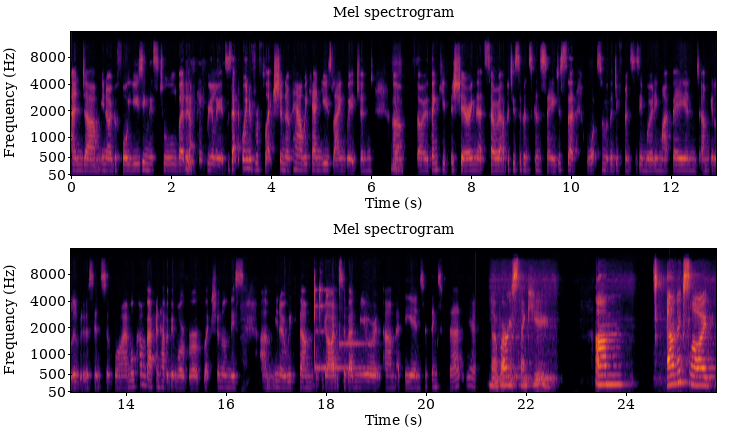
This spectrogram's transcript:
and um, you know before using this tool but Yeah. really it's that point of reflection of how we can use language and um, so thank you for sharing that so our participants can see just the, what some of the differences in wording might be and um, get a little bit of a sense of why. And we'll come back and have a bit more of a reflection on this um, you know with um, the guidance of Adam Muir um, at the end. So thanks for that. Yeah. No worries, thank you. Um, our next slide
